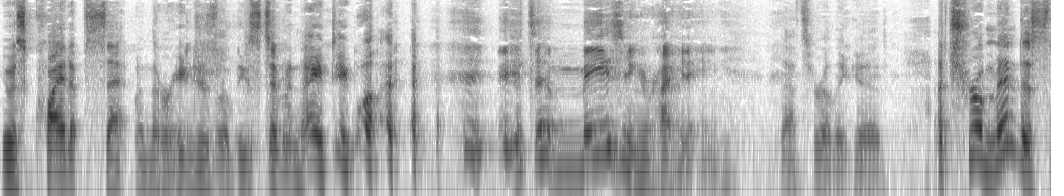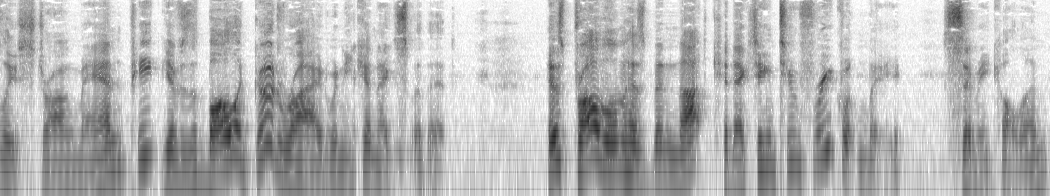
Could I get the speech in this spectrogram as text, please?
He was quite upset when the Rangers released him in '91. It's amazing writing. That's really good. A tremendously strong man, Pete gives the ball a good ride when he connects with it. His problem has been not connecting too frequently. Semicolon.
